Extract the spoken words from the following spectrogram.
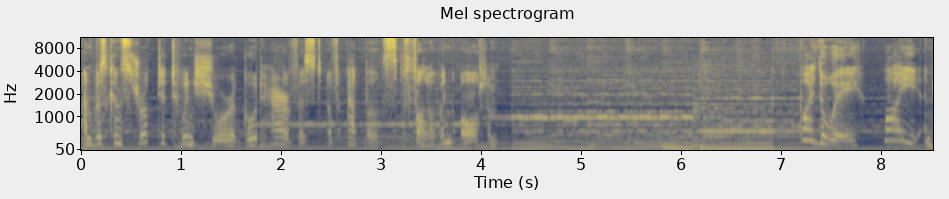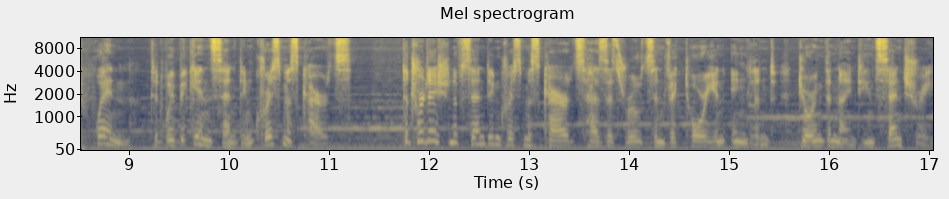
and was constructed to ensure a good harvest of apples the following autumn. By the way, why and when did we begin sending Christmas cards? The tradition of sending Christmas cards has its roots in Victorian England during the 19th century.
